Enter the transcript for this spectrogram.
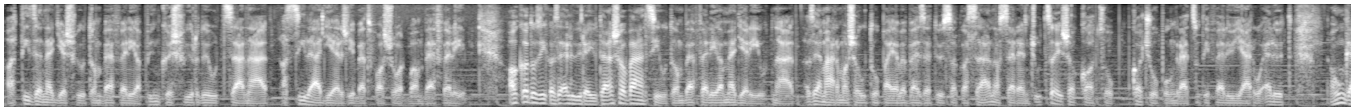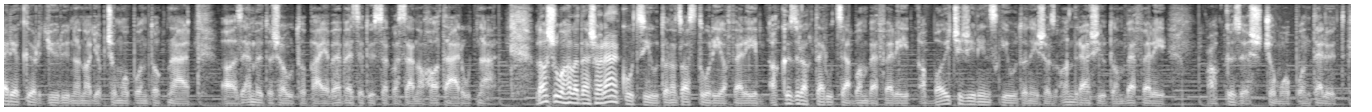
a 11-es főúton befelé a Pünkösfürdő utcánál, a Szilágyi Erzsébet fasorban befelé. Akadozik az előrejutás a Váci úton befelé a Megyeri útnál, az M3-as autópálya bevezető szakaszán a Szerencs utca és a kacsó úti felüljáró előtt, a Hungária körgyűrűn a nagyobb csomópontoknál, az M5-ös autópálya bevezető szakaszán a Határútnál. Lassú haladás a Rákóczi úton az Asztória felé, a Közraktár utcában befelé, a Bajcsi Zsirinszki úton és az Andrási úton befelé, a közös csomópont előtt.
